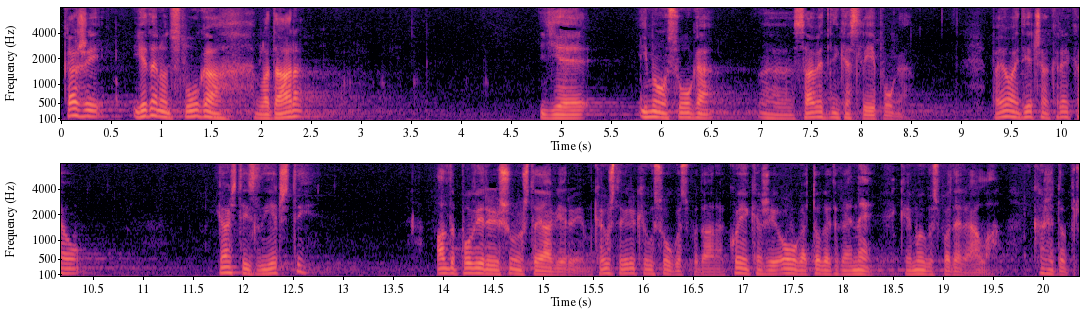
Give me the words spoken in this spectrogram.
Kaže, jedan od sluga vladara je imao svoga e, savjetnika slijepoga. Pa je ovaj dječak rekao, ja ću te izliječiti, ali da povjeruješ ono što ja vjerujem. Kaže, što vjeruje u svog gospodara. Koji kaže ovoga, toga, toga, ne. Kaže, moj gospodar je Allah. Kaže, dobro.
